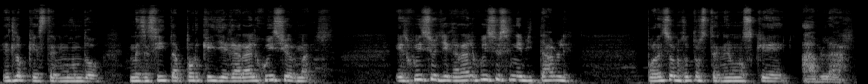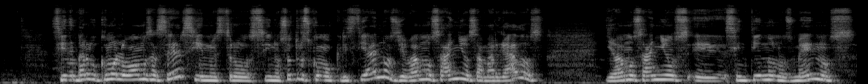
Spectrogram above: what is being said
es lo que este mundo necesita, porque llegará el juicio, hermanos. El juicio llegará, el juicio es inevitable. Por eso nosotros tenemos que hablar. Sin embargo, ¿cómo lo vamos a hacer si, nosotros como cristianos llevamos años amargados, llevamos años eh, sintiéndonos menos,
